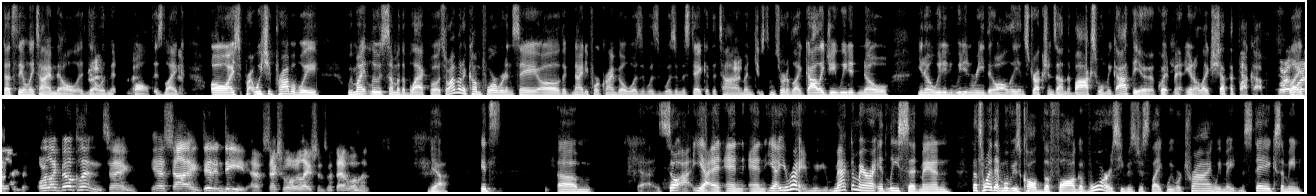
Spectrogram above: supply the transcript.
That's the only time they'll they'll right. admit right. fault. Is like, yeah. oh, I we should probably we might lose some of the black votes. So I'm going to come forward and say, oh, the 94 crime bill was was was a mistake at the time right. and give some sort of like, golly gee, we didn't know, you know, we didn't we didn't read the, all the instructions on the box when we got the equipment, you know, like shut the fuck up. Or like, or like, or like Bill Clinton saying, yes, I did indeed have sexual relations with that woman. Yeah. It's um so uh, yeah and, and and yeah you're right mcnamara at least said man that's why that movie is called The Fog of Wars. He was just like, we were trying, we made mistakes. I mean,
